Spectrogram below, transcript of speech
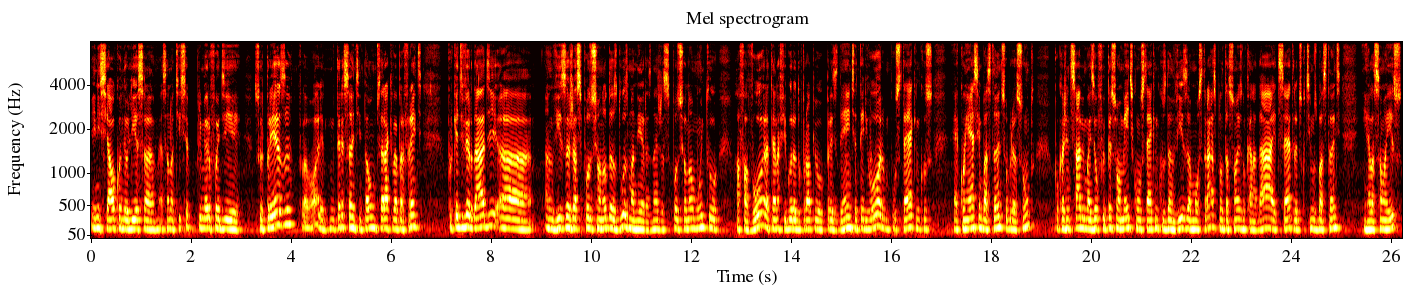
inicial quando eu li essa, essa notícia, primeiro foi de surpresa, falei, olha, interessante, então será que vai para frente? Porque de verdade a Anvisa já se posicionou das duas maneiras, né? Já se posicionou muito a favor, até na figura do próprio presidente anterior, os técnicos é, conhecem bastante sobre o assunto, pouca gente sabe, mas eu fui pessoalmente com os técnicos da Anvisa mostrar as plantações no Canadá, etc. Discutimos bastante em relação a isso.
